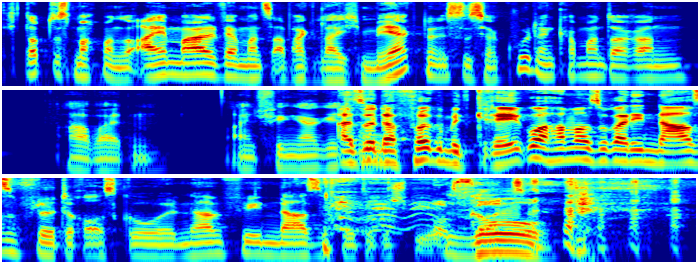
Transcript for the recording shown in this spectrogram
ich glaube, das macht man so einmal, wenn man es aber gleich merkt, dann ist es ja cool, dann kann man daran arbeiten. Ein Finger geht Also in der Folge mit Gregor haben wir sogar die Nasenflöte rausgeholt und haben für ihn Nasenflöte gespielt. so,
